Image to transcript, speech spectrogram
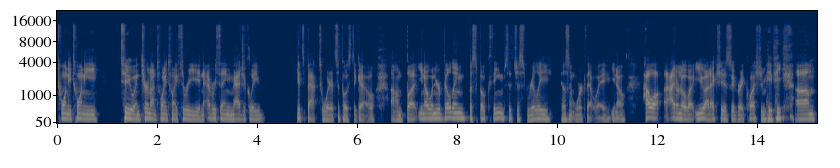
2022 and turn on 2023 and everything magically gets back to where it's supposed to go. Um, but you know, when you're building bespoke themes, it just really doesn't work that way. You know, how I don't know about you. I'd actually is a great question. Maybe um,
